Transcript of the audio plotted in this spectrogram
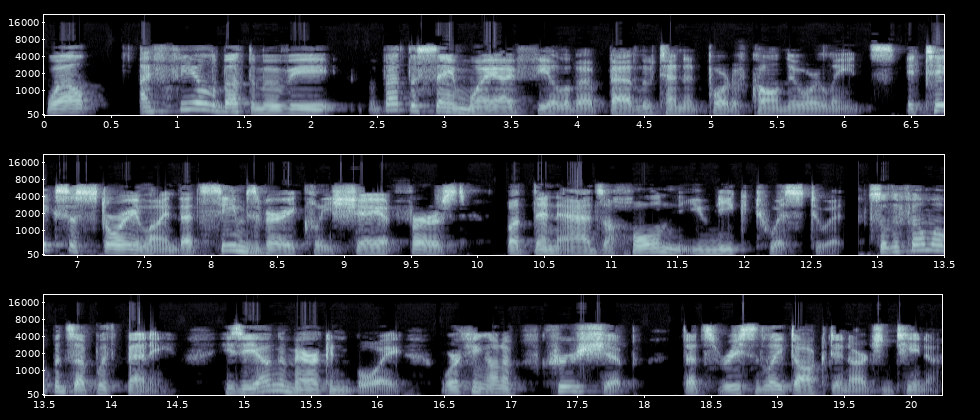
Well, I feel about the movie about the same way I feel about Bad Lieutenant Port of Call New Orleans. It takes a storyline that seems very cliche at first, but then adds a whole unique twist to it. So the film opens up with Benny. He's a young American boy working on a cruise ship that's recently docked in Argentina.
